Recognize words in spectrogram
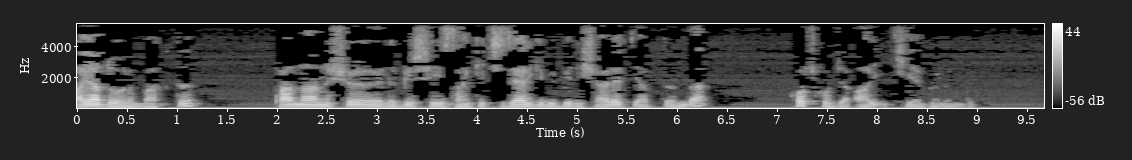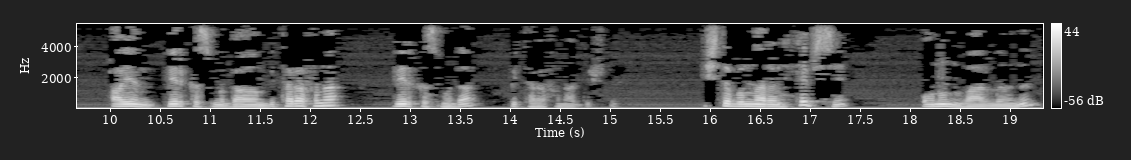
Aya doğru baktı. Parmağını şöyle bir şeyi sanki çizer gibi bir işaret yaptığında koskoca ay ikiye bölündü. Ayın bir kısmı dağın bir tarafına, bir kısmı da bir tarafına düştü. İşte bunların hepsi onun varlığının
